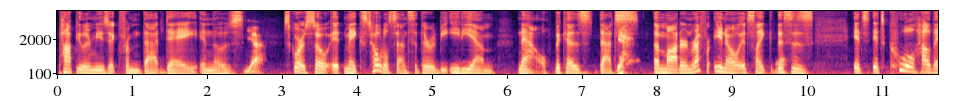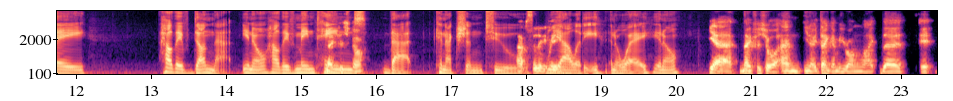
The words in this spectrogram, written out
popular music from that day in those Yeah. scores. So it makes total sense that there would be EDM now because that's Yeah. a modern reference. You know, it's like this is it's it's cool how they how they've done that, you know, how they've maintained that connection to Absolutely. reality in a way, you know. Yeah, no, for sure. And you know, don't get me wrong. Like the it,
